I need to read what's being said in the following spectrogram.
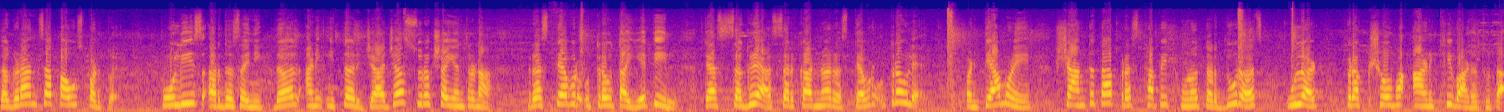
दगडांचा पाऊस पडतोय. पोलीस अर्धसैनिक दल आणि इतर ज्या ज्या सुरक्षा यंत्रणा रस्त्यावर उतरवता येतील त्या सगळ्या सरकारनं रस्त्यावर उतरवल्या आहेत. पण त्यामुळे शांतता प्रस्थापित होणं तर दूरच उलट प्रक्षोभ आणखी वाढत होता.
